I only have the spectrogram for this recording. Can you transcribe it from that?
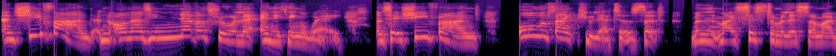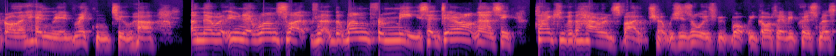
And she found, and Onasi never threw anything away. And so she found all the thank you letters that my sister Melissa, and my brother Henry had written to her. And there were, you know, ones like the one from me said, Dear Aunt Nancy, thank you for the Harrods voucher, which is always what we got every Christmas.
